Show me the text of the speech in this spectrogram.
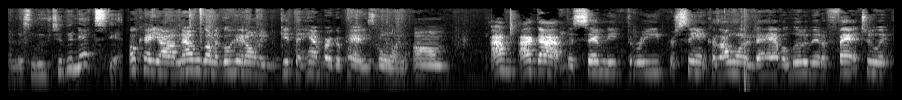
And let's move to the next step. Okay, y'all, now we're going to go ahead on and get the hamburger patties going. Um, I, I got the 73% because I wanted to have a little bit of fat to it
